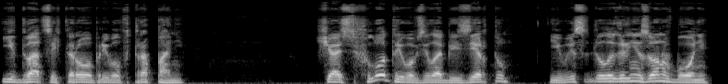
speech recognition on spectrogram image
и 22-го прибыл в Трапани. Часть флота его взяла Безерту и высадила гарнизон в Бонне,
